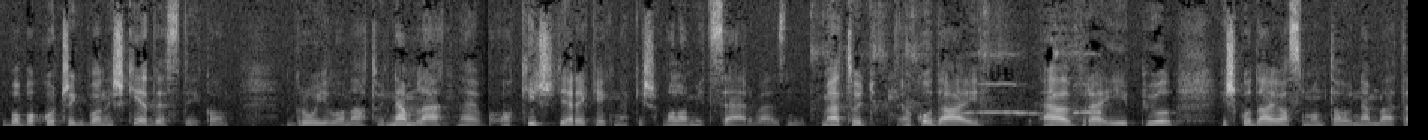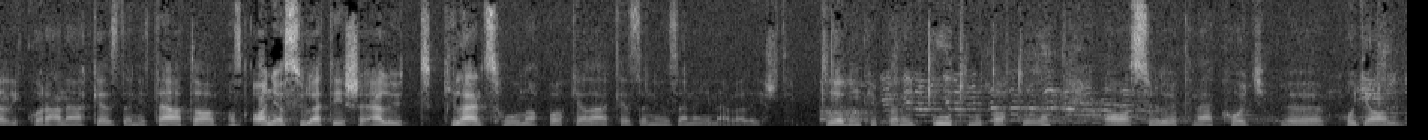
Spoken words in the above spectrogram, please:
a babakocsikban, és kérdezték a Groilonát, hogy nem lehetne a kisgyerekeknek is valamit szervezni. Mert hogy a Kodály elvre épül, és Kodály azt mondta, hogy nem lehet elég korán elkezdeni. Tehát az anya születése előtt kilenc hónappal kell elkezdeni a zenei nevelést. Tulajdonképpen egy útmutató a szülőknek, hogy ö, hogyan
